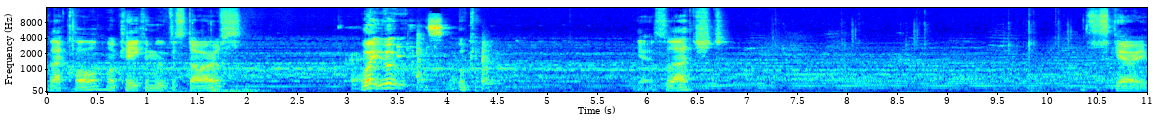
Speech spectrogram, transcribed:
black hole. Okay, you can move the stars. Okay. Wait, wait, wait. Let's Okay. Yeah, it's scary.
